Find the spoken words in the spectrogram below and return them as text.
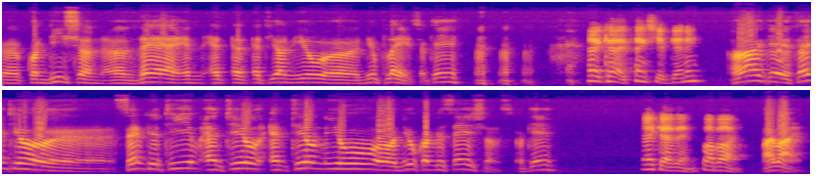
uh, condition uh, there in at, at, at your new uh, new place. Okay. Okay, thanks, Evgeny. okay. Thank you. Uh, thank you, team. Until until new uh, new conversations. Okay. Okay then, bye bye. Bye bye.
